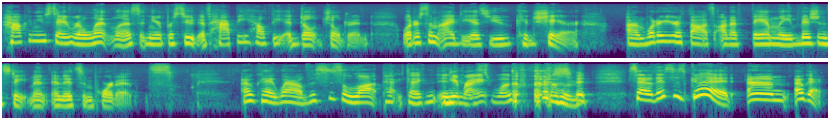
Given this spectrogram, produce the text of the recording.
How can you stay relentless in your pursuit of happy, healthy adult children? What are some ideas you can share? Um, what are your thoughts on a family vision statement and its importance? Okay, wow, this is a lot packed into Yeah, this right? one question. so this is good. Um, okay,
